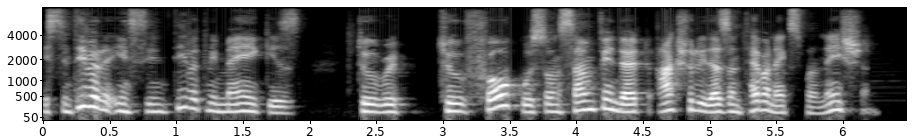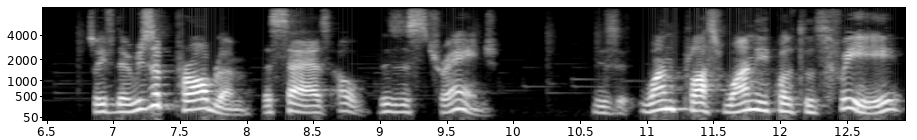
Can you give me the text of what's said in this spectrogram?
instinctively, instinctively make is to, re, to focus on something that actually doesn't have an explanation. So if there is a problem that says, oh, this is strange, is one plus one equal to three,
